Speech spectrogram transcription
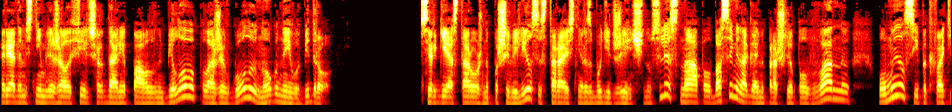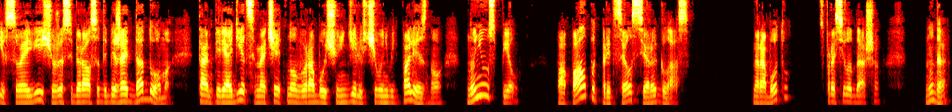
Рядом с ним лежала фельдшер Дарья Павловна Белова, положив голую ногу на его бедро. Сергей осторожно пошевелился, стараясь не разбудить женщину, слез на пол, босыми ногами прошлепал в ванную, умылся и, подхватив свои вещи, уже собирался добежать до дома, там переодеться и начать новую рабочую неделю с чего-нибудь полезного, но не успел. Попал под прицел серых глаз. «На работу?» – спросила Даша. «Ну да».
